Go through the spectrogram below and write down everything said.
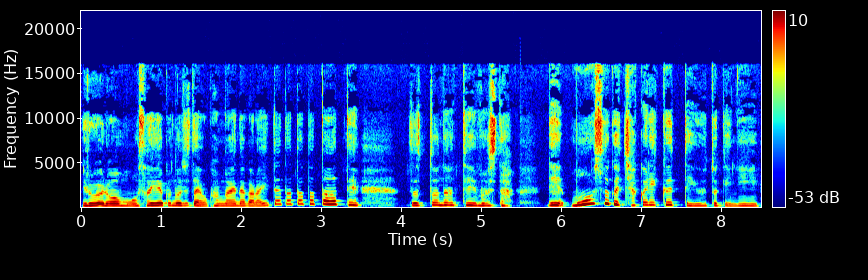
いろいろもう最悪の事態を考えながら、いたたたたたってずっとなっていました。で、もうすぐ着陸っていう時に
